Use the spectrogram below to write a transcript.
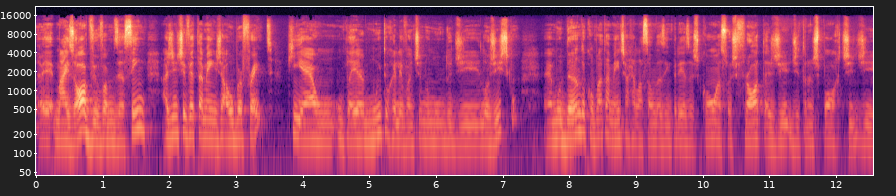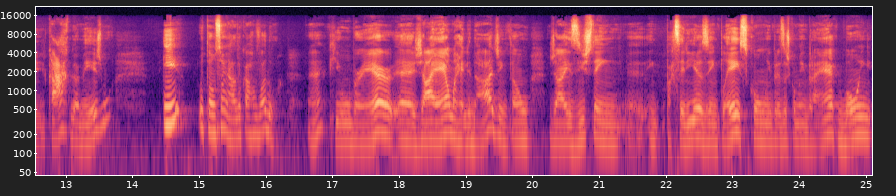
é, mais óbvio, vamos dizer assim, a gente vê também já Uber Freight, que é um, um player muito relevante no mundo de logística, é, mudando completamente a relação das empresas com as suas frotas de, de transporte de carga mesmo, e o tão sonhado carro voador né? que o Uber Air é, já é uma realidade, então já existem é, parcerias em place com empresas como a Embraer, Boeing,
